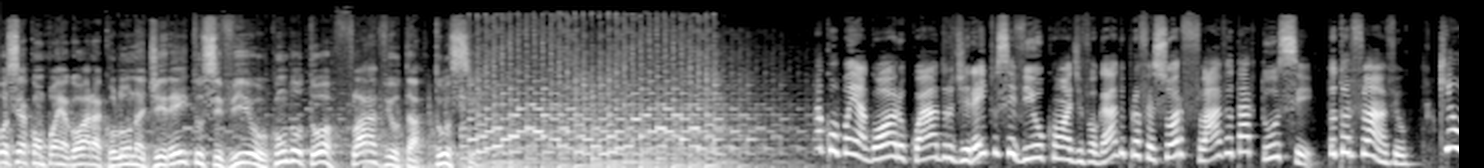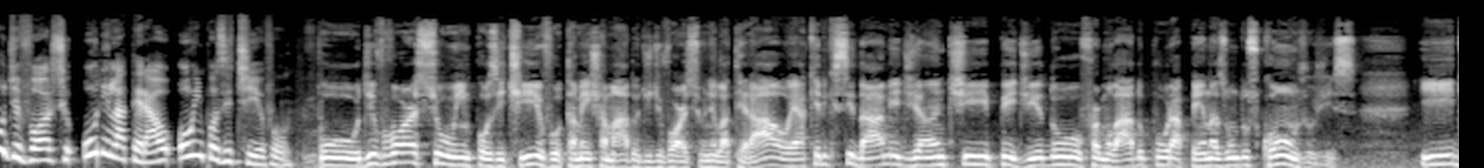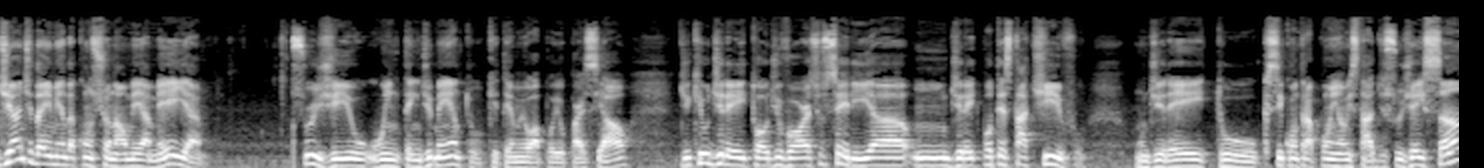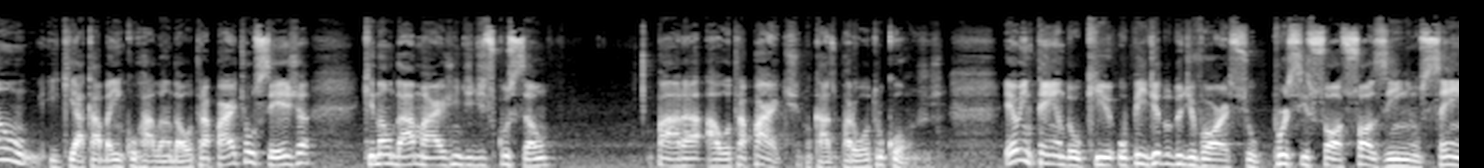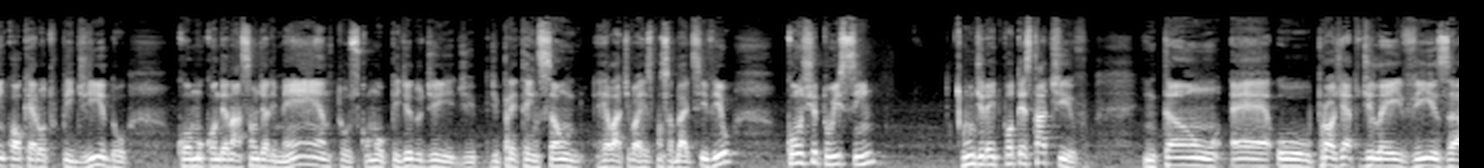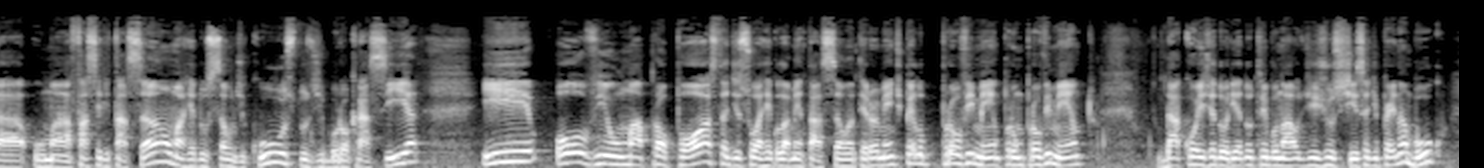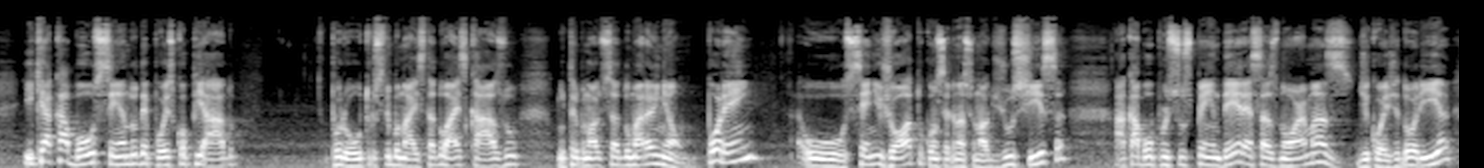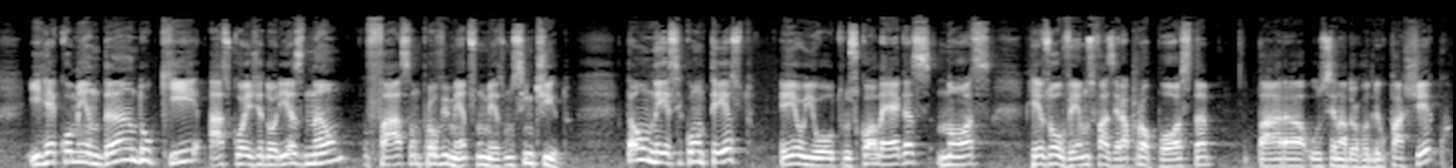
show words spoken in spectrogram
Você acompanha agora a coluna Direito Civil com o doutor Flávio Tartucci. Acompanhe agora o quadro Direito Civil com o advogado e professor Flávio Tartucci. Doutor Flávio, o que é o divórcio unilateral ou impositivo? O divórcio impositivo, também chamado de divórcio unilateral, é aquele que se dá mediante pedido formulado por apenas um dos cônjuges. E diante da emenda constitucional 66, surgiu o entendimento, que tem o meu apoio parcial, de que o direito ao divórcio seria um direito potestativo, um direito que se contrapõe a um estado de sujeição e que acaba encurralando a outra parte, ou seja, que não dá margem de discussão para a outra parte, no caso, para o outro cônjuge. Eu entendo que o pedido do divórcio por si só, sozinho, sem qualquer outro pedido, como condenação de alimentos, como pedido de, de, de pretensão relativa à responsabilidade civil, constitui sim um direito potestativo. Então, é, o projeto de lei visa uma facilitação, uma redução de custos, de burocracia e houve uma proposta de sua regulamentação anteriormente pelo provimento, por um provimento da Corregedoria do Tribunal de Justiça de Pernambuco e que acabou sendo depois copiado por outros tribunais estaduais, caso do Tribunal de Justiça do Maranhão. Porém, o CNJ, o Conselho Nacional de Justiça, acabou por suspender essas normas de corregedoria e recomendando que as corregedorias não façam provimentos no mesmo sentido. Então, nesse contexto, eu e outros colegas, nós resolvemos fazer a proposta para o senador Rodrigo Pacheco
